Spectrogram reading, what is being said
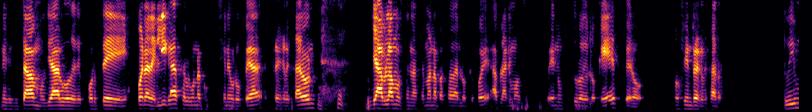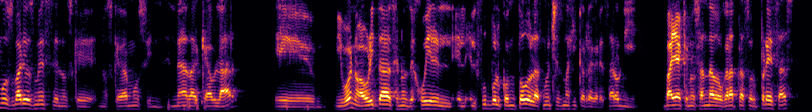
Necesitábamos ya algo de deporte fuera de ligas, alguna competición europea, regresaron. Ya hablamos en la semana pasada lo que fue, hablaremos en un futuro de lo que es, pero por fin regresaron. Tuvimos varios meses en los que nos quedamos sin nada que hablar. eh, y bueno, ahorita se nos dejó ir el, el- el fútbol con todo. Las noches mágicas regresaron y vaya que nos han dado gratas sorpresas.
